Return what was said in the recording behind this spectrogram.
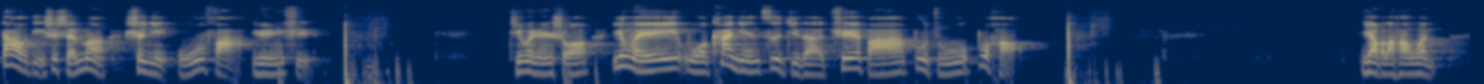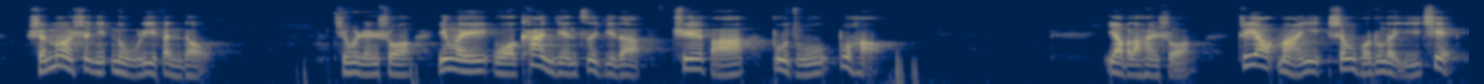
到底是什么使你无法允许？”提问人说：“因为我看见自己的缺乏、不足、不好。”亚伯拉罕问：“什么是你努力奋斗？”提问人说：“因为我看见自己的缺乏、不足、不好。”亚伯拉罕说：“只要满意生活中的一切，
